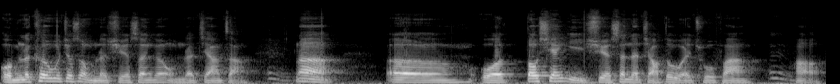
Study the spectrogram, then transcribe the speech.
我们的客户就是我们的学生跟我们的家长。嗯，那呃，我都先以学生的角度为出发。嗯，好，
